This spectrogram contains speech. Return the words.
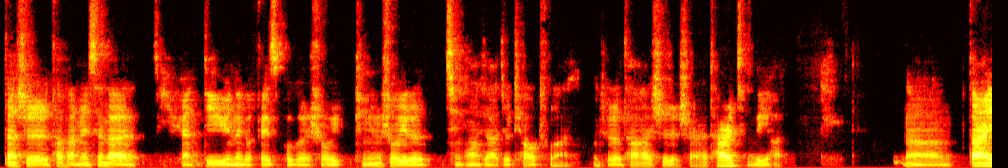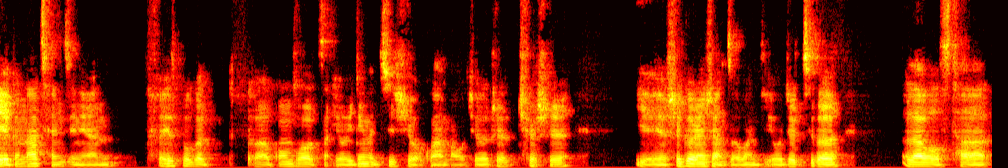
但是他反正现在远低于那个 Facebook 收益平均收益的情况下就跳出来，我觉得他还是是他还是挺厉害。嗯，当然也跟他前几年 Facebook 呃工作有一定的积蓄有关吧。我觉得这确实也也是个人选择问题。我就记得 Levels 他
